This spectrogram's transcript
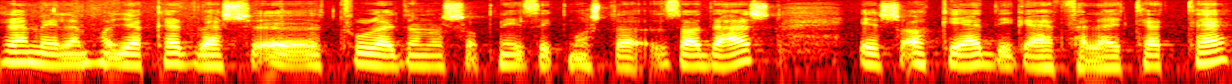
Remélem, hogy a kedves uh, tulajdonosok nézik most az adást, és aki eddig elfelejtette,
